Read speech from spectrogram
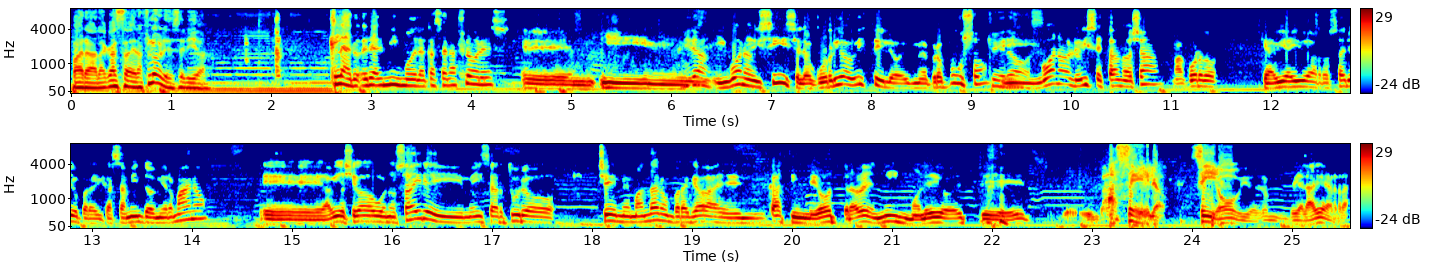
para la Casa de las Flores, sería. Claro, era el mismo de la Casa de las Flores. eh, y, y bueno, y sí, se le ocurrió, ¿viste? Y, lo, y me propuso. Qué y bueno, lo hice estando allá. Me acuerdo que había ido a Rosario para el casamiento de mi hermano. Eh, había llegado a Buenos Aires y me dice Arturo, che, me mandaron para que hagas el casting de otra vez, mismo. Le digo, este, es- eh, hacelo. Sí, obvio, yo voy a la guerra.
